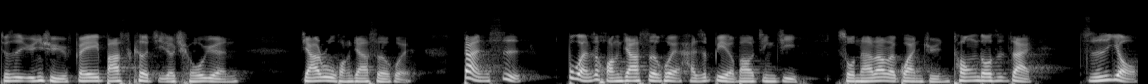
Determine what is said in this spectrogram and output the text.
就是允许非巴斯克籍的球员加入皇家社会。但是不管是皇家社会还是毕尔包竞技所拿到的冠军，通都是在只有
